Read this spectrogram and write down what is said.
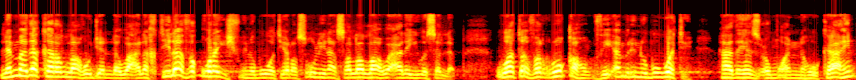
لما ذكر الله جل وعلا اختلاف قريش في نبوة رسولنا صلى الله عليه وسلم وتفرقهم في أمر نبوته هذا يزعم أنه كاهن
